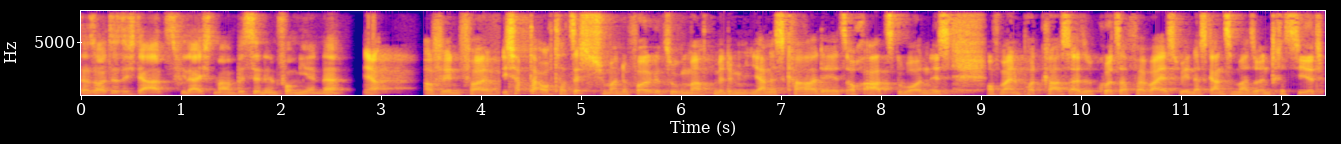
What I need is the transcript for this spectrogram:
Da sollte sich der Arzt vielleicht mal ein bisschen informieren, ne? Ja, auf jeden Fall. Ich habe da auch tatsächlich schon mal eine Folge zugemacht mit dem Janis Kara, der jetzt auch Arzt geworden ist, auf meinem Podcast. Also kurzer Verweis, wen das Ganze mal so interessiert.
